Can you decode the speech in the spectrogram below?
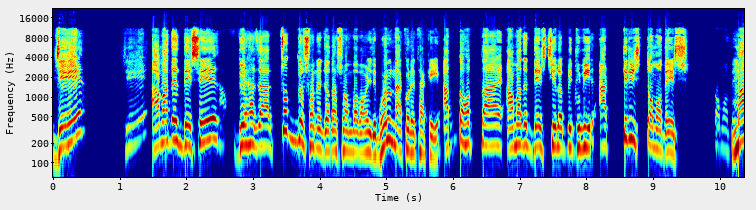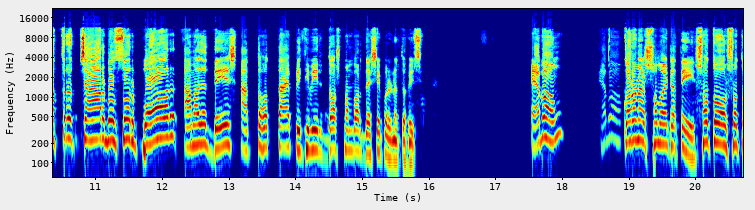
যে যে আমাদের দেশে দুই হাজার চোদ্দ সনে যথাসম্ভব আমি যদি ভুল না করে থাকি আত্মহত্যায় আমাদের দেশ ছিল পৃথিবীর আটত্রিশতম দেশ। মাত্র চার বছর পর আমাদের দেশ আত্মহত্যায় পৃথিবীর দশ নম্বর দেশে পরিণত হয়েছে। এবং এবং করোনার সময়টাতে শত শত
